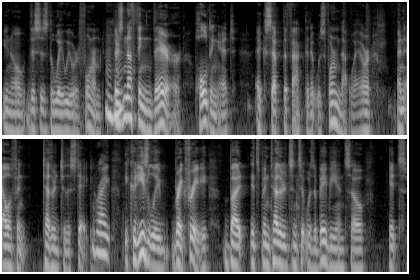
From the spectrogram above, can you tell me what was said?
You know, this is the way we were formed. Mm-hmm. There's nothing there holding it except the fact that it was formed that way, or an elephant tethered to the stake right. it could easily break free, but it's been tethered since it was a baby, and so it's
